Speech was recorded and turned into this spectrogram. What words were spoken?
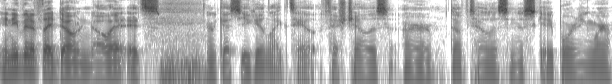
And even if they don't know it, it's I guess you can like tail fishtail this or dovetail this into skateboarding where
